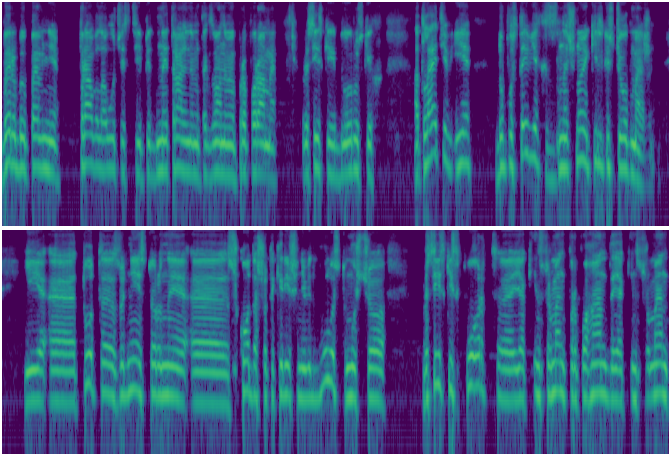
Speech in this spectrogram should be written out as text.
виробив певні правила участі під нейтральними так званими прапорами російських і білоруських атлетів і допустив їх з значною кількістю обмежень. І е, тут е, з однієї сторони е, шкода, що таке рішення відбулось, тому що російський спорт е, як інструмент пропаганди, як інструмент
